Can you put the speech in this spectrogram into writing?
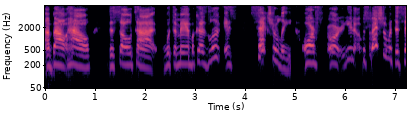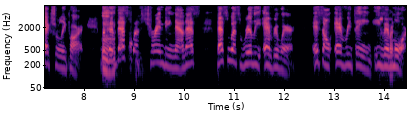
about how the soul tie with the man because look, it's sexually or or you know, especially with the sexually part because mm-hmm. that's what's trending now. That's that's what's really everywhere. It's on everything even right. more.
